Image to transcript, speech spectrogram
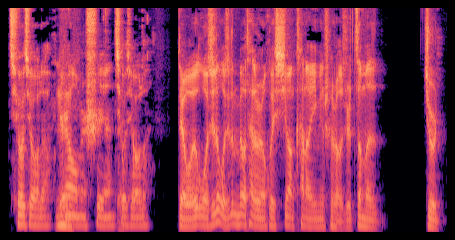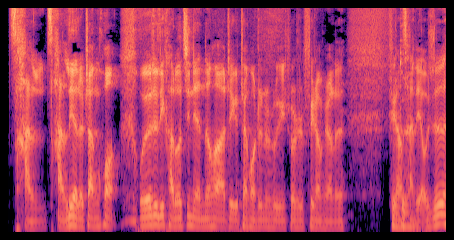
求求了，别让我们失言，求求了。对我，我觉得我觉得没有太多人会希望看到一名车手就是这么就是惨惨烈的战况。我觉得这里卡多今年的话，这个战况真的是可以说是非常非常的非常惨烈。我觉得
